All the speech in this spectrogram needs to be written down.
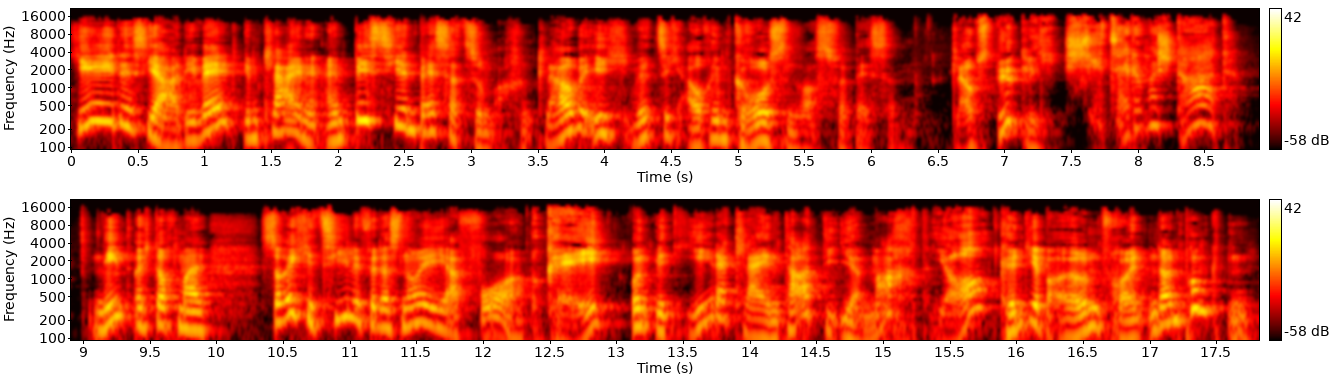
jedes Jahr die Welt im Kleinen ein bisschen besser zu machen, glaube ich, wird sich auch im Großen was verbessern. Glaubst wirklich? Jetzt sei doch mal Start. Nehmt euch doch mal solche Ziele für das neue Jahr vor Okay. und mit jeder kleinen Tat, die ihr macht, Ja, könnt ihr bei euren Freunden dann punkten.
